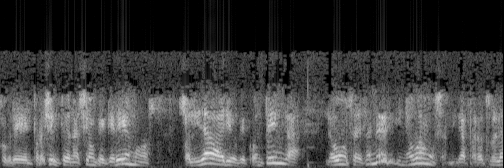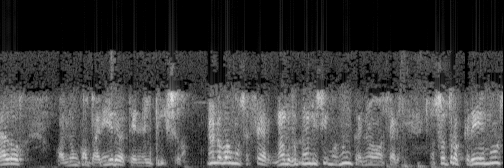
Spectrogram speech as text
sobre el proyecto de nación que queremos, solidario, que contenga, lo vamos a defender y no vamos a mirar para otro lado cuando un compañero esté en el piso. No lo vamos a hacer, no lo, no lo hicimos nunca y no lo vamos a hacer. Nosotros creemos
